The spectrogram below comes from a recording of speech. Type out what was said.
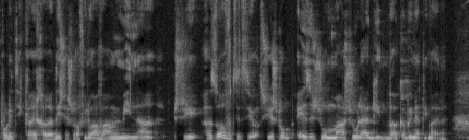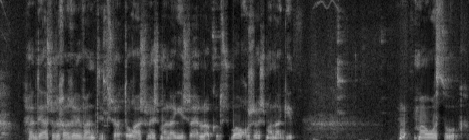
פוליטיקאי חרדי שיש לו אפילו הווה אמינא, שעזוב ציציות, שיש לו איזשהו משהו להגיד בקבינטים האלה. שהדעה בכלל רלוונטית, שהתורה שלו יש מה להגיד, שהקדוש ברוך הוא שלו יש מה להגיד. מה הוא עסוק?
